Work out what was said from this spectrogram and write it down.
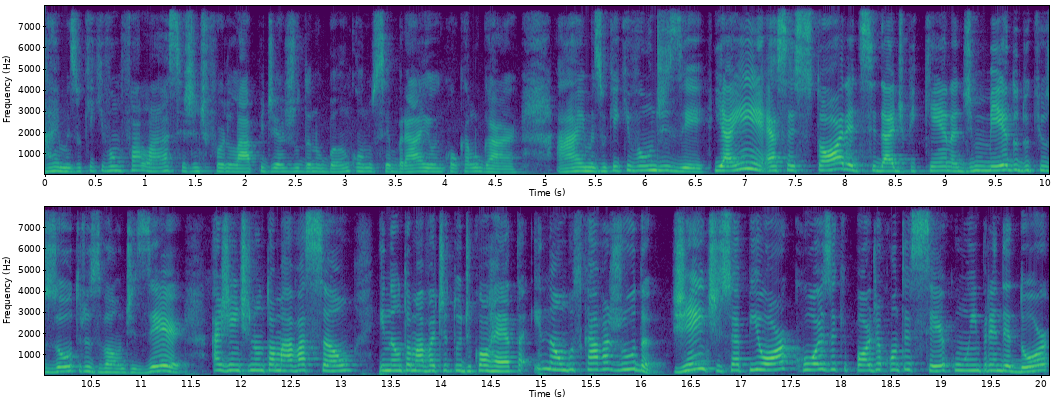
Ai, mas o que, que vão falar se a gente for lá pedir ajuda no banco ou no Sebrae ou em qualquer lugar? Ai, mas o que, que vão dizer? E aí, essa história de cidade pequena, de medo do que os outros vão dizer, a gente não tomava ação e não tomava atitude correta e não buscava ajuda. Gente, isso é a pior coisa que pode acontecer com um empreendedor,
